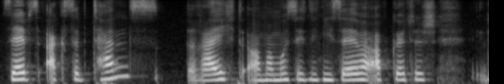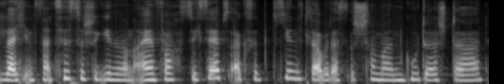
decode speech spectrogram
Selbstakzeptanz reicht auch. Man muss sich nicht selber abgöttisch gleich ins Narzisstische gehen, sondern einfach sich selbst akzeptieren. Ich glaube, das ist schon mal ein guter Start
